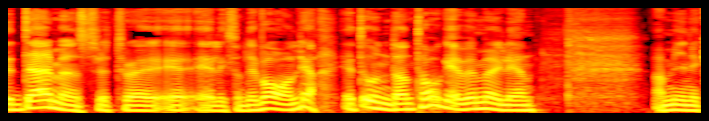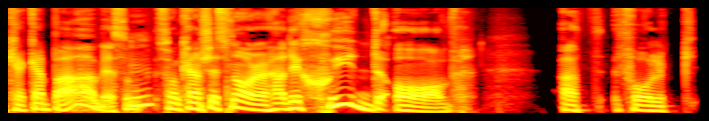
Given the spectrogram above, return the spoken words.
Det där mönstret tror jag är, är liksom det vanliga. Ett undantag är väl möjligen Amineh Kakabaveh som, mm. som kanske snarare hade skydd av att folk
